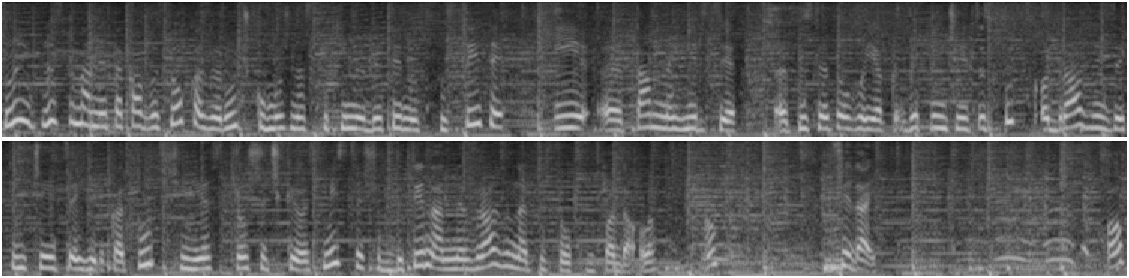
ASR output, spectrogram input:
Ну і плюс вона не така висока, за ручку можна спокійно дитину спустити, і е, там на гірці, е, після того як закінчується спуск, одразу і закінчується гірка. Тут ще є трошечки ось місце, щоб дитина не зразу на пісок випадала. Оп. Сідай. Оп.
